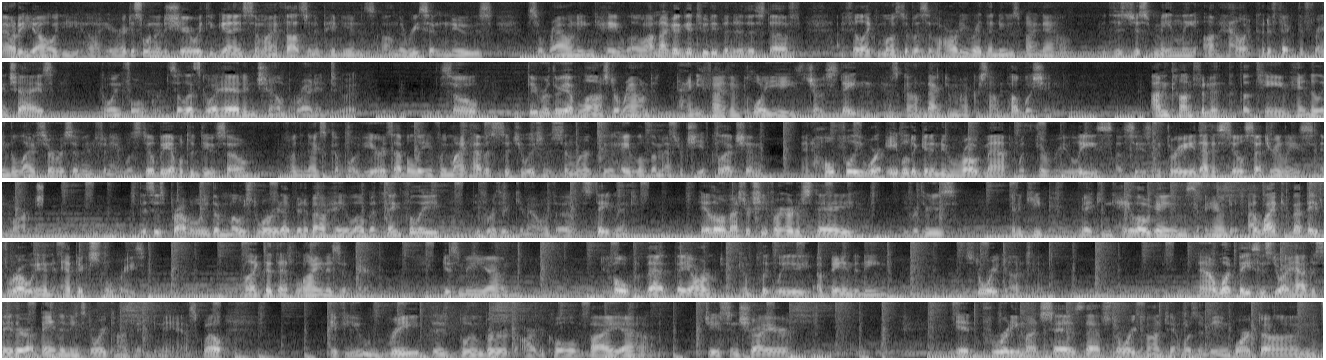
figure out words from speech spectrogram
Howdy y'all, Yeehaw here. I just wanted to share with you guys some of my thoughts and opinions on the recent news surrounding Halo. I'm not going to get too deep into this stuff. I feel like most of us have already read the news by now. But this is just mainly on how it could affect the franchise going forward. So let's go ahead and jump right into it. So, 343 have lost around 95 employees. Joe Staten has gone back to Microsoft Publishing. I'm confident that the team handling the live service of Infinite will still be able to do so, for the next couple of years, I believe we might have a situation similar to Halo the Master Chief Collection, and hopefully we're able to get a new roadmap with the release of Season 3 that is still set to release in March. This is probably the most worried I've been about Halo, but thankfully, 343 came out with a statement. Halo and Master Chief are here to stay. 343 is going to keep making Halo games, and I like that they throw in epic stories. I like that that line is in there. Gives me um, hope that they aren't completely abandoning story content. Now, what basis do I have to say they're abandoning story content, you may ask? Well, if you read the Bloomberg article by um, Jason Schreier, it pretty much says that story content wasn't being worked on,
